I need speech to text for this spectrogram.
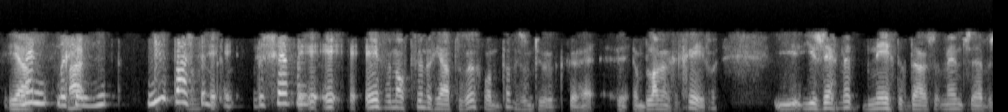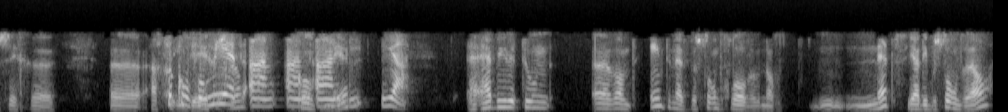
Ja, men begint nu pas te beseffen. even nog twintig jaar terug, want dat is natuurlijk uh, een belangrijk gegeven. Je, je zegt net 90.000 mensen hebben zich uh, uh, geconformeerd aan, aan, aan die, ja. Hebben jullie toen, want internet bestond geloof ik nog net, ja die bestond wel.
